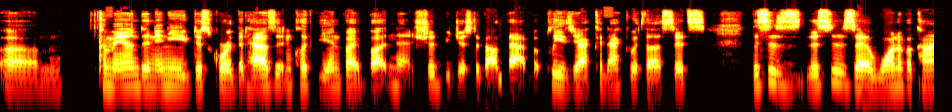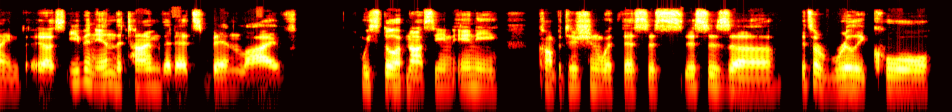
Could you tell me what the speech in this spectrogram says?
um, command in any Discord that has it, and click the invite button, and it should be just about that. But please, yeah, connect with us. It's this is this is a one of a kind. Uh, even in the time that it's been live, we still have not seen any competition with this. This this is a it's a really cool.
